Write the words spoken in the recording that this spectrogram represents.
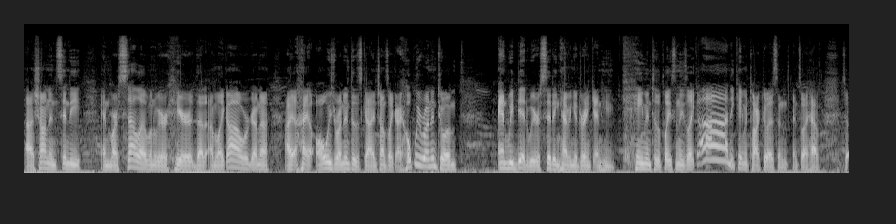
uh, Sean and Cindy and Marcella when we were here that I'm like, oh, we're gonna, I, I always run into this guy. And Sean's like, I hope we run into him. And we did. We were sitting having a drink, and he came into the place, and he's like, ah, and he came and talked to us, and, and so I have. So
